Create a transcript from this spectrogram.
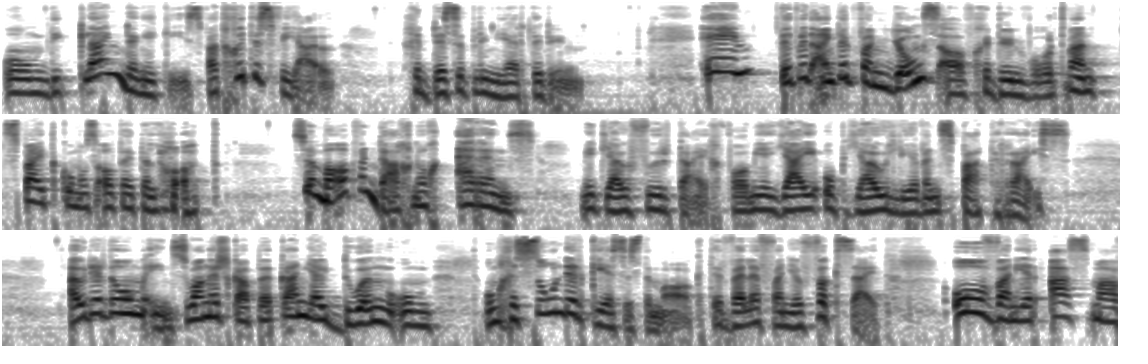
om die klein dingetjies wat goed is vir jou gedissiplineerd te doen. En dit moet eintlik van jongs af gedoen word want spyt kom ons altyd te laat. So maak vandag nog erns met jou voertuig waarmee jy op jou lewenspad reis. Ouderdom en swangerskappe kan jou dwing om om gesonder keuses te maak ter wille van jou fiksheid of wanneer asma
